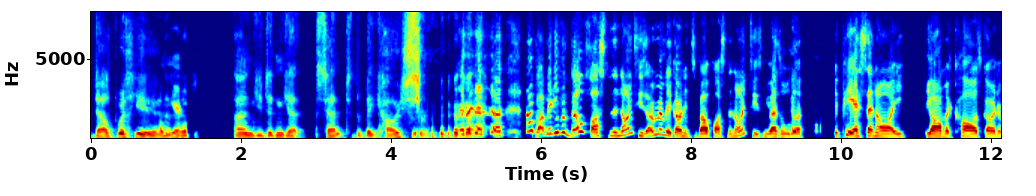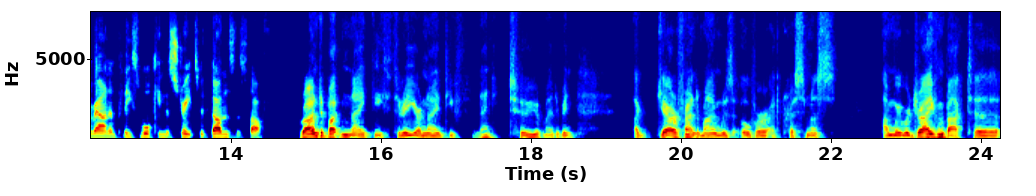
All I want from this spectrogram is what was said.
dealt with you, and Oh, yeah. was, and you didn't get sent to the big house. no, but I mean, even Belfast in the 90s. I remember going into Belfast in the 90s and you had all the, the PSNI, the armoured cars going around and police walking the streets with guns and stuff. Round about 93 or 90, 92, it might have been, a girlfriend of mine was over at Christmas and we were driving back to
